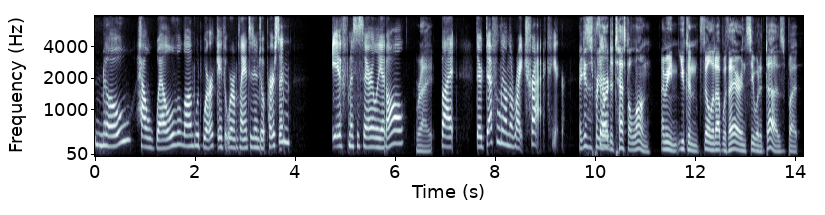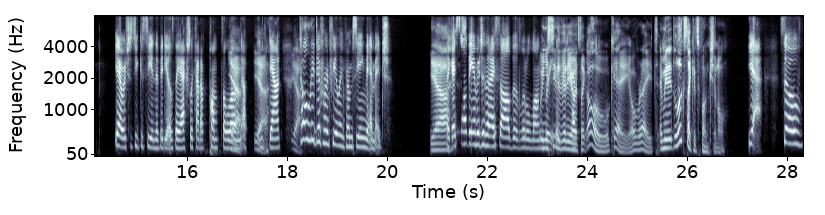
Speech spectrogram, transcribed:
know how well the lung would work if it were implanted into a person, if necessarily at all, Right. but they're definitely on the right track here. I guess it's pretty So- hard to test a lung. I mean, you can fill it up with air and see what it does, but Yeah, which as you can see in the videos, they actually kind of pump the lung Yeah, up yeah. and down. yeah. Totally different feeling from seeing the image. Yeah. Like I saw the image and then I saw the little lung. when you see the video, it's like, what I see. oh, okay, all right. I mean, it looks like it's functional. Yeah. So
